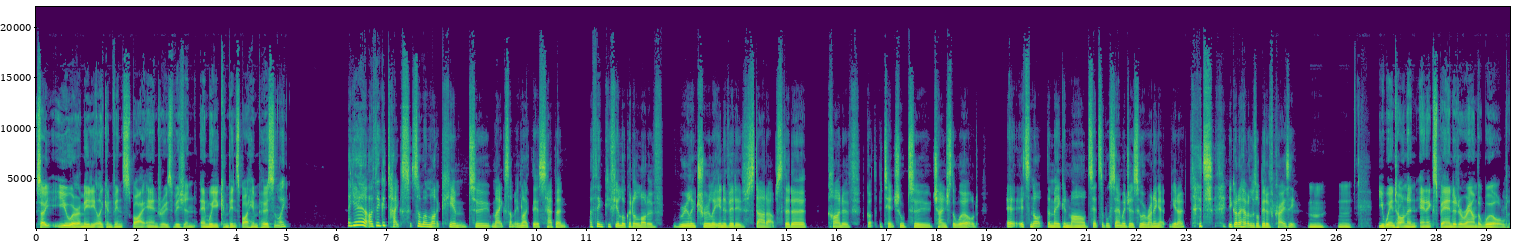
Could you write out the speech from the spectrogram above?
So you were immediately convinced by Andrew's vision, and were you convinced by him personally? Yeah, I think it takes someone like him to make something like this happen. I think if you look at a lot of really truly innovative startups that are kind of got the potential to change the world, it's not the meek and mild, sensible sandwiches who are running it. You know, it's you got to have a little bit of crazy. Mm, mm you went on and, and, expanded around the world.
